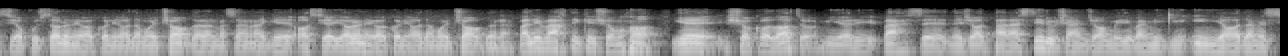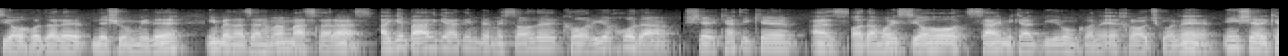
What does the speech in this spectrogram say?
سیاه پوستا رو نگاه کنی های چاق دارن. مثلا اگه آسیایی ها رو نگاه کنی های چاق دارن. ولی وقتی که شما یه شکلات رو میاری بحث نجات پرستی روش انجام میدی و میگی این یه آدم سیاه داره نشون میده این به نظر من مسخره است. اگه برگردیم به مثال کاری خودم شرکتی که از آدمای سیاه سعی می‌کرد بیرون کنه اخراج کنه این شرکت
